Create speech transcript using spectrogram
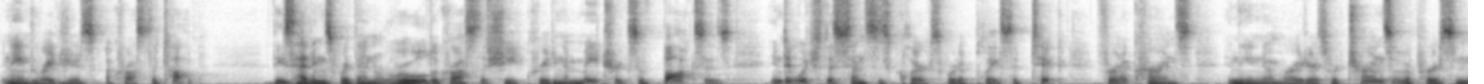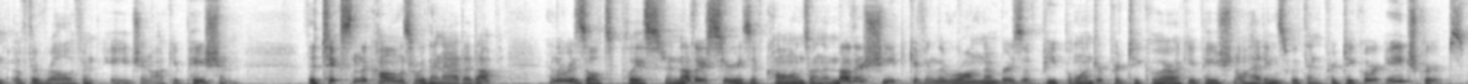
named ranges across the top. These headings were then ruled across the sheet, creating a matrix of boxes into which the census clerks were to place a tick for an occurrence in the enumerator's returns of a person of the relevant age and occupation. The ticks in the columns were then added up, and the results placed in another series of columns on another sheet, giving the raw numbers of people under particular occupational headings within particular age groups.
